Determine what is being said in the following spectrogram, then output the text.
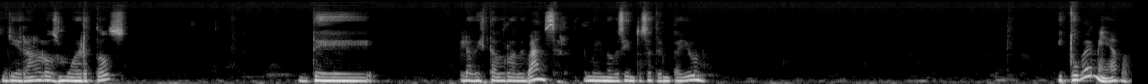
y eran los muertos de la dictadura de Banzer de 1971. Y tuve miedo.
